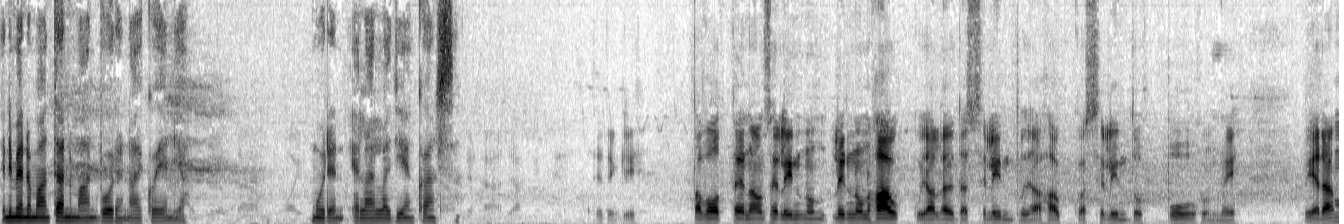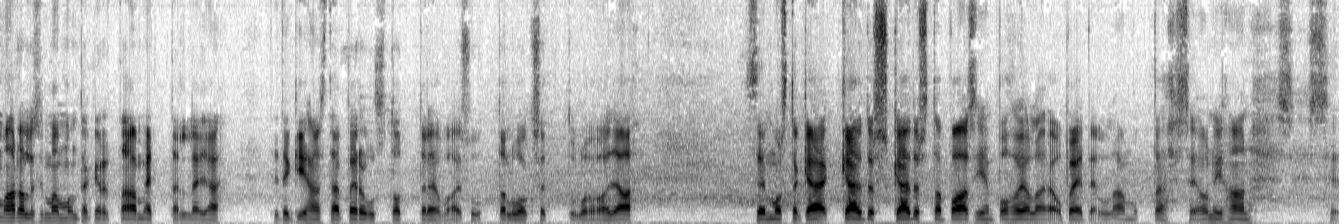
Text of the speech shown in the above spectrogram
Ja nimenomaan tämän maan vuoden aikojen ja muiden eläinlajien kanssa. Tietenkin tavoitteena on se linnun, linnun haukku ja löytää se lintu ja haukkua se lintu puuhun, niin viedään mahdollisimman monta kertaa mettälle ja tietenkin ihan sitä perustottelevaisuutta, luoksetuloa ja semmoista kä- käytös, käytöstapaa siihen Pohjolaan opetellaan, mutta se on ihan se,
